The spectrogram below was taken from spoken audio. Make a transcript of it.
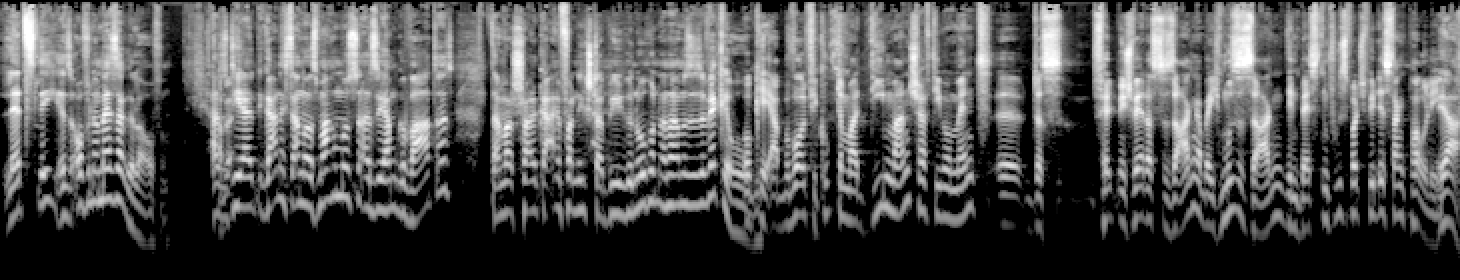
letztlich ins offene Messer gelaufen. Also die halt gar nichts anderes machen mussten, also sie haben gewartet, dann war Schalke einfach nicht stabil genug und dann haben sie sie weggehoben. Okay, aber Wolfi, guck doch mal, die Mannschaft, die im Moment, äh, das fällt mir schwer, das zu sagen, aber ich muss es sagen, den besten Fußball spielt ist St. Pauli. Ja.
